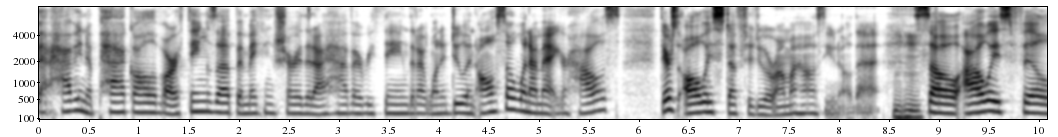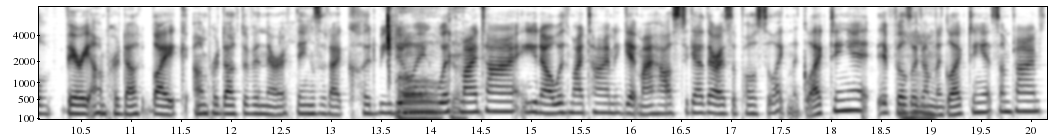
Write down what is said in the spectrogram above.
having to pack all of our things up and making sure that I have everything that I want to do. And also, when I'm at your house, there's always stuff to do around my house. You know that. Mm-hmm. So I always feel very unproductive, like unproductive, and there are things that I could be doing Oh, with my time. You know, with my time to get my house together, as opposed to like neglecting it. It feels Mm-hmm. like I'm neglecting it sometimes.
